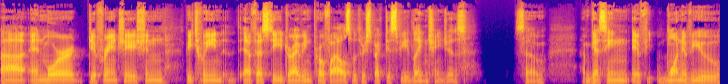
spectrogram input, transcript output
uh, and more differentiation between FSD driving profiles with respect to speed lane changes. So I'm guessing if one of you,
